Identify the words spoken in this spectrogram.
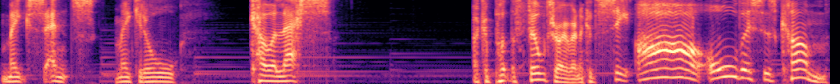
make sense, make it all coalesce. I could put the filter over and I could see, ah, oh, all this has come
